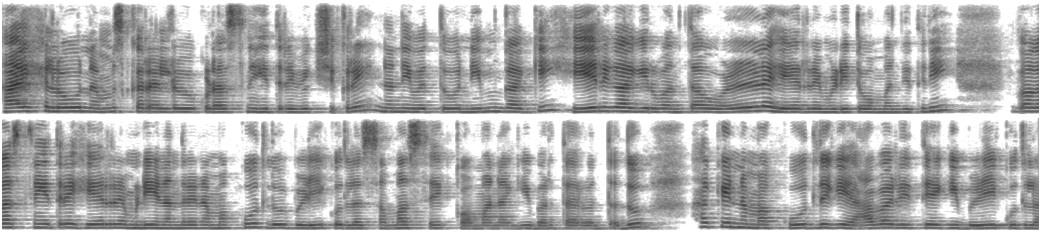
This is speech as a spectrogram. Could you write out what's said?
ಹಾಯ್, ಹಲೋ, ನಮಸ್ಕಾರ ಎಲ್ರಿಗೂ ಕೂಡ ಸ್ನೇಹಿತರೆ, ವೀಕ್ಷಕರೇ. ನಾನು ಇವತ್ತು ನಿಮಗಾಗಿ ಹೇರಿಗಾಗಿರುವಂಥ ಒಳ್ಳೆ ಹೇರ್ ರೆಮಿಡಿ ತೊಗೊಂಬಂದಿದ್ದೀನಿ. ಇವಾಗ ಸ್ನೇಹಿತರೆ ಹೇರ್ ರೆಮಿಡಿ ಏನಂದರೆ ನಮ್ಮ ಕೂದಲು ಬಿಳಿ, ಕೂದಲ ಸಮಸ್ಯೆ ಕಾಮನ್ ಆಗಿ ಬರ್ತಾ ಇರುವಂಥದ್ದು. ಹಾಗೆ ನಮ್ಮ ಕೂದಲಿಗೆ ಯಾವ ರೀತಿಯಾಗಿ ಬಿಳಿ ಕೂದಲು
